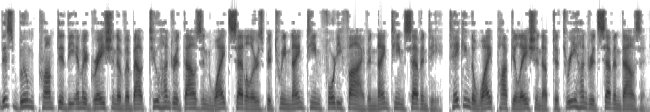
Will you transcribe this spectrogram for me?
This boom prompted the immigration of about 200,000 white settlers between 1945 and 1970, taking the white population up to 307,000.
